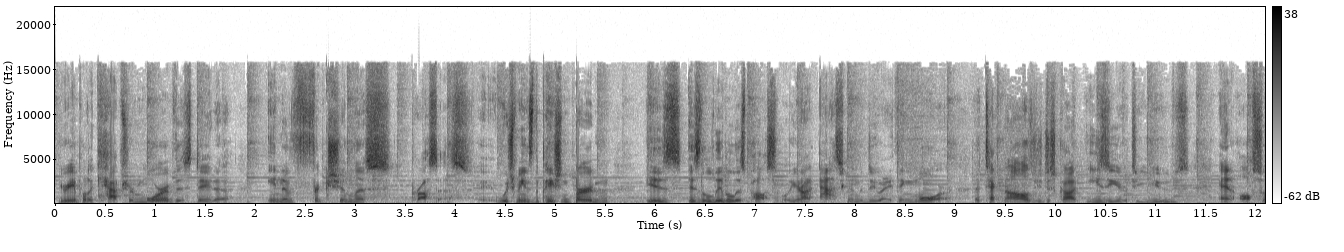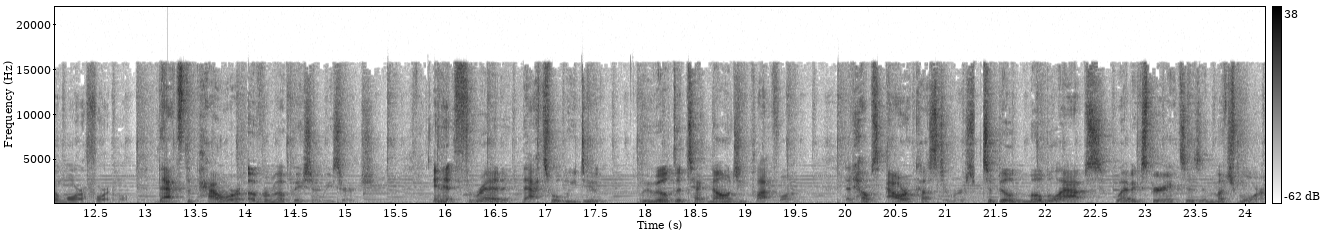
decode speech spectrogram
you're able to capture more of this data in a frictionless process, which means the patient burden is as little as possible. You're not asking them to do anything more. The technology just got easier to use and also more affordable. That's the power of remote patient research. And at Thread, that's what we do. We built a technology platform that helps our customers to build mobile apps, web experiences, and much more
